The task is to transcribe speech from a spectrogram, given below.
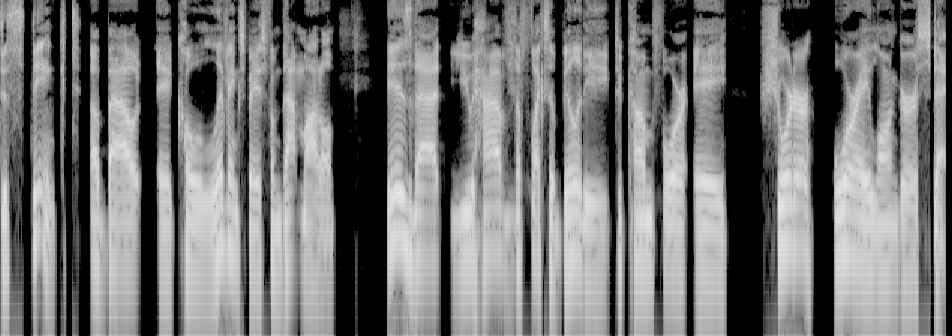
distinct about a co living space from that model is that you have the flexibility to come for a shorter or a longer stay,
